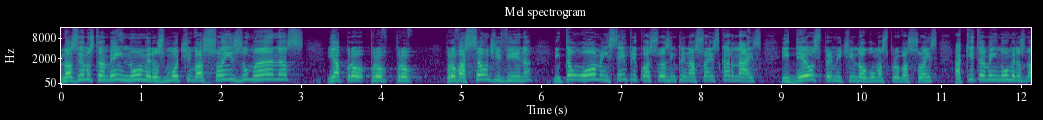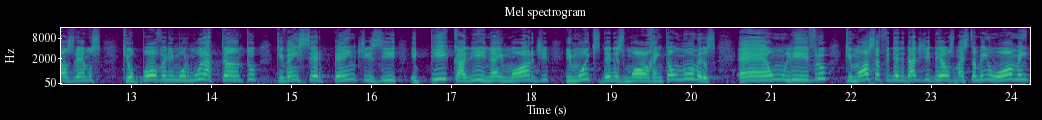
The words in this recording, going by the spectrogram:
Nós vemos também em Números motivações humanas e a pro- pro- pro- provação divina. Então, o homem sempre com as suas inclinações carnais e Deus permitindo algumas provações. Aqui também em Números nós vemos que o povo ele murmura tanto que vem serpentes e, e pica ali, né, e morde e muitos deles morrem. Então, Números é um livro que mostra a fidelidade de Deus, mas também o homem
